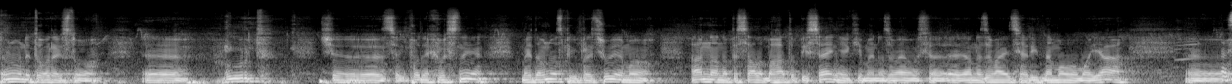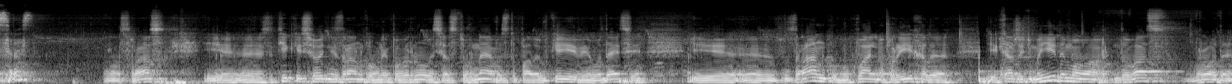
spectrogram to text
Шановне товариство, е, гурт е, цей подих весни. Ми давно співпрацюємо. Анна написала багато пісень, які ми називаємося, е, називається Рідна мова моя. Раз, раз. Раз, раз. І е, тільки сьогодні зранку вони повернулися з турне, виступали в Києві, в Одесі. І е, зранку буквально приїхали і кажуть, ми їдемо до вас, в Роде.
